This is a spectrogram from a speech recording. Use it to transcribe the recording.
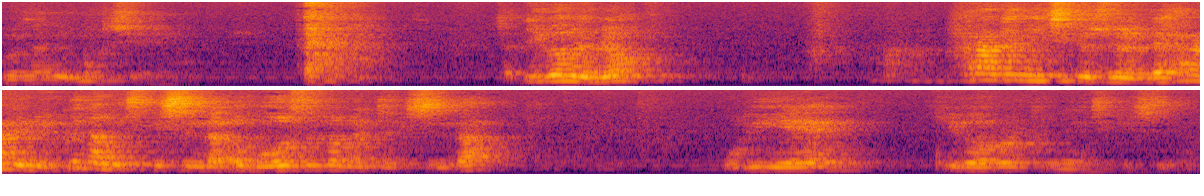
원사님 몫이에요. 자, 이거는요. 하나님이 지켜주는데 하나님이 그냥 지키신다. 또 무엇을 통해 지키신다? 우리의 기도를 통해 지키신다.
